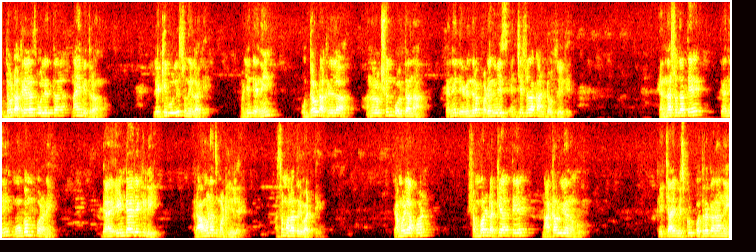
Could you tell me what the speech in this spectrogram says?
उद्धव ठाकरेलाच बोललेत का? नाही मित्रांनो. लेखी बोली सुने लागे. म्हणजे त्यांनी उद्धव ठाकरेला अनुरक्षण बोलताना त्यांनी देवेंद्र फडणवीस यांचे सुद्धा कान टोचलेले. यांना सुद्धा ते त्यांनी मोगमपणे डाय इनडायरेक्टली रावणच म्हटलेलं आहे असं मला तरी वाटते. त्यामुळे आपण शंभर टक्के ते नाकारूया नको. की चाय बिस्कुट पत्रकाराने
